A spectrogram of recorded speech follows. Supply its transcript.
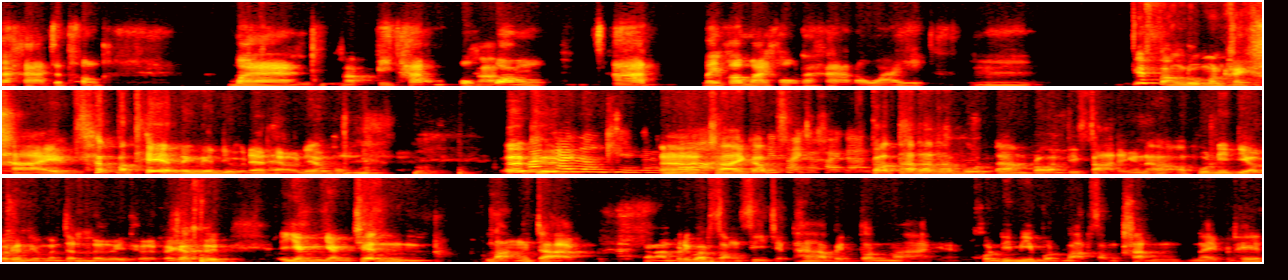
ทหารจะต้องมาครับพิทักษ์ปกป้องชาติในความหมายของทหารเอาไว้ อืมก็ฟังดูมันคล้ายๆสักประเทศหนึ่งเนี่ยอยู่แถวๆเนี้ยผมก็บ้านคือใกล้เรือนเคียงกันอ่าใช่ก็นิสัยคล้ายๆกันก็ถ้าถ้าถ้าพูดตามประวัติศาสตร์อย่างนั้นเอาเอาพูดนิดเดียวแล้วกันเดี๋ยวมันจะเลยเถิดไปก็คืออย่างอย่างเช่นหลังจากการปฏิวัติ 2475 เป็นต้นมาเนี่ยคนที่มีบทบาทสำคัญในประเทศ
